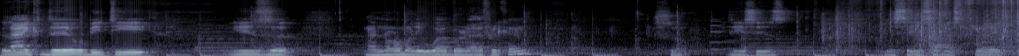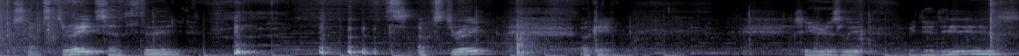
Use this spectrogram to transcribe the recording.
like the OBT is uh, a normally webber African. So this is the same substrate, substrate, substrate, substrate. Okay. Seriously, we do this.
